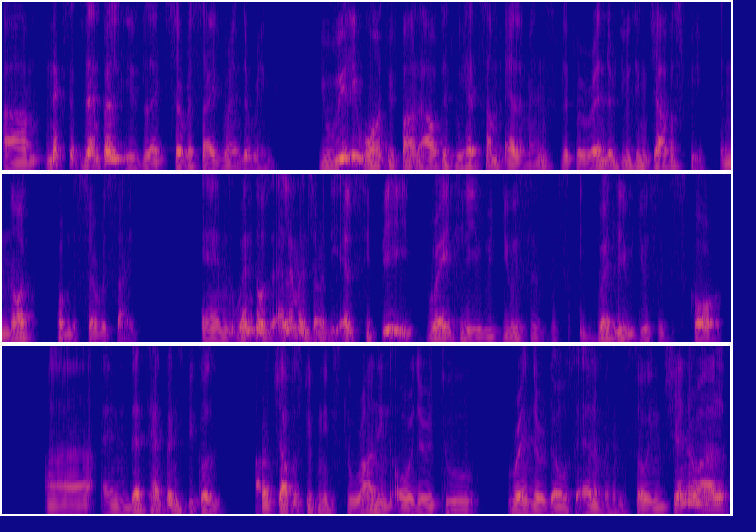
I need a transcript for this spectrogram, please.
Um, next example is like server-side rendering. You really want, we found out that we had some elements that were rendered using JavaScript and not from the server side. And when those elements are the LCP, it greatly reduces this, it greatly reduces the score. Uh, and that happens because our JavaScript needs to run in order to render those elements. So in general,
